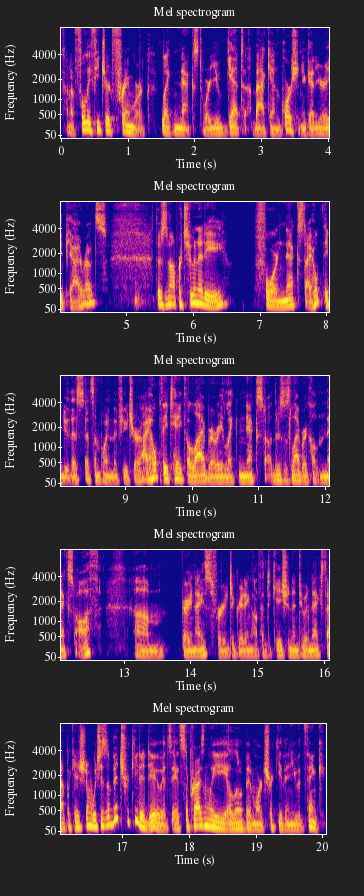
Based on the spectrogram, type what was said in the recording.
kind of fully featured framework like next where you get a backend portion you get your api routes there's an opportunity for next i hope they do this at some point in the future i hope they take a library like next there's this library called nextauth um, very nice for integrating authentication into a Next application, which is a bit tricky to do. It's it's surprisingly a little bit more tricky than you would think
